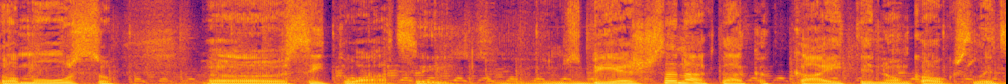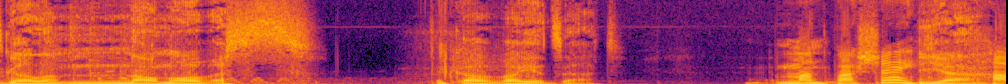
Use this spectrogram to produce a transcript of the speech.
to mūsu uh, situāciju. Jums bieži sanāk tā, ka kaitina un kaut kas līdz galam nav novests tā kā vajadzētu. Man pašai? Jā.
